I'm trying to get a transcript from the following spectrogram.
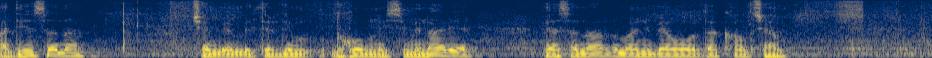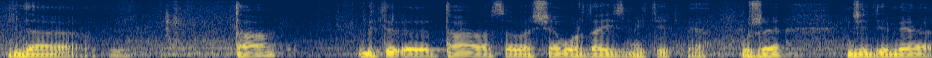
Одессa'da. Çen ben bitirdim духовный семинария. Ben sanardım hani ben orada kalacağım. Da ta bitir, e, ta savaşacağım orada hizmet etmeye. Уже cedeme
